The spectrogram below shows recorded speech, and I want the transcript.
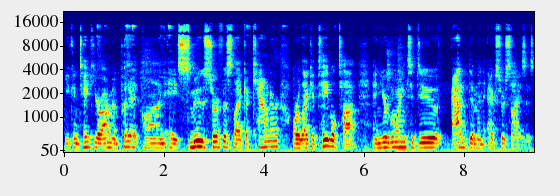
You can take your arm and put it on a smooth surface like a counter or like a tabletop and you're going to do abdomen exercises.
